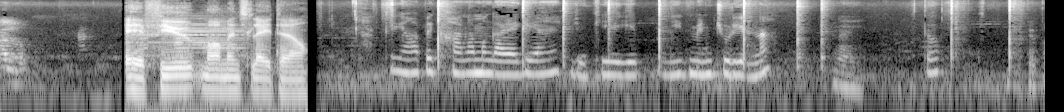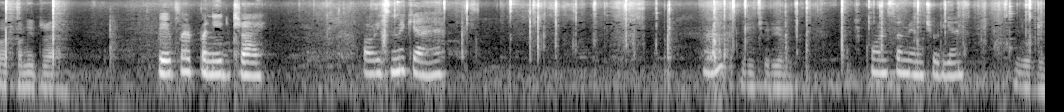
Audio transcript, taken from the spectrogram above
hello A few moments later. तो यहाँ पे खाना मंगाया गया है जो कि है ये पनीर मंचूरियन ना? नहीं। तो? Pepper paneer dry. Pepper paneer dry. और इसमें क्या है? हाँ? मंचूरियन कौन सा मंचूरियन गोभी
